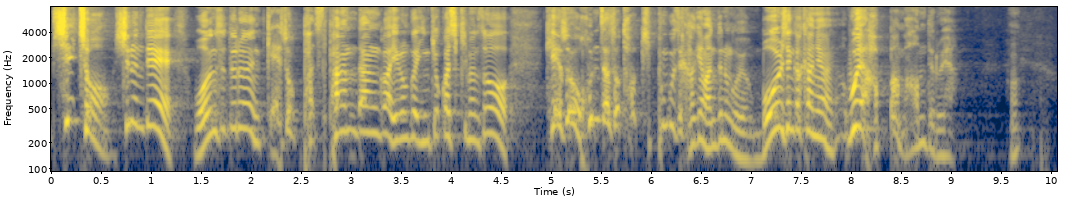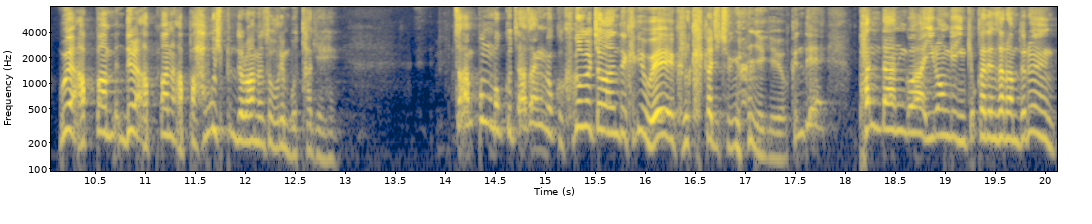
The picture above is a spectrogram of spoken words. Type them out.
싫죠. 싫은데 원수들은 계속 판단과 이런 거 인격화시키면서 계속 혼자서 더 깊은 곳에 가게 만드는 거예요. 뭘 생각하냐? 왜 아빠 마음대로야? 어? 왜 아빠 늘 아빠는 아빠 하고 싶은 대로 하면서 우린 못하게 해? 짬뽕 먹고 짜장 먹고 그거 결정하는데 그게 왜 그렇게까지 중요한 얘기예요? 근데 판단과 이런 게 인격화된 사람들은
